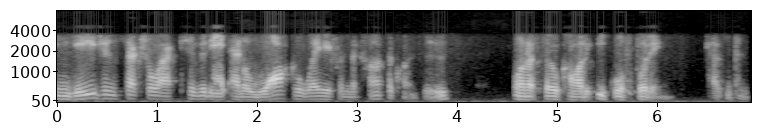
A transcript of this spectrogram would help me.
engage in sexual activity and walk away from the consequences on a so-called equal footing as men.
